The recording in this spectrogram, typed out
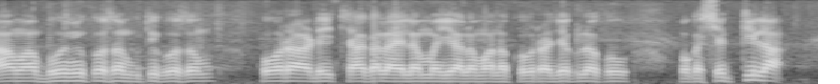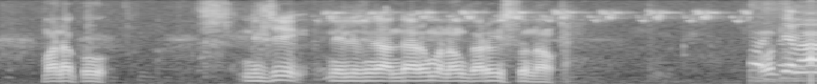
ఆమె భూమి కోసం ముక్తి కోసం పోరాడి చాకల ఐలమ్మయ్యాల మనకు రజకులకు ఒక శక్తిలా మనకు నిలిచి నిలిచిన అందరం మనం గర్విస్తున్నాం. ఓకేనా?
